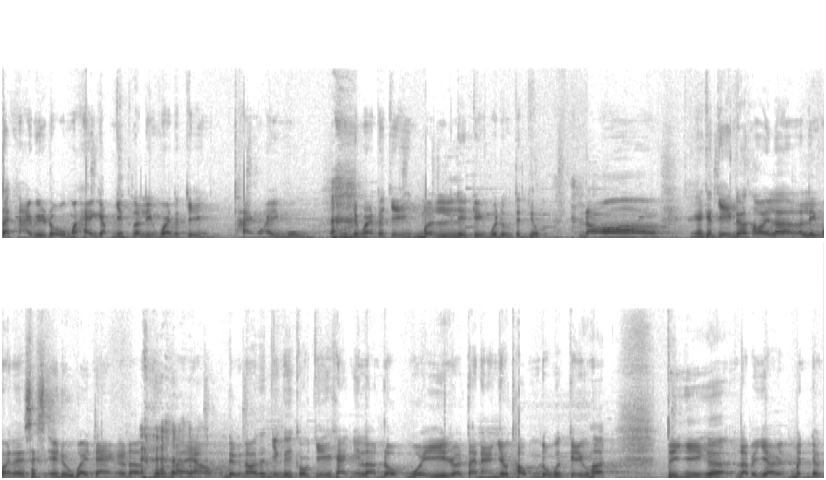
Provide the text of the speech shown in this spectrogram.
tác hại bia rượu mà hay gặp nhất là liên quan tới chuyện thai ngoài ý muốn liên quan tới chuyện bệnh lý lây truyền qua đường tình dục. Đó ngay cái chuyện đó thôi đó là liên quan tới sex edu bay trang rồi đó phải không? Đừng nói đến những cái câu chuyện khác như là đột quỵ rồi tai nạn Ừ. giao thông đủ các kiểu hết. Tuy nhiên á là bây giờ mình đừng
